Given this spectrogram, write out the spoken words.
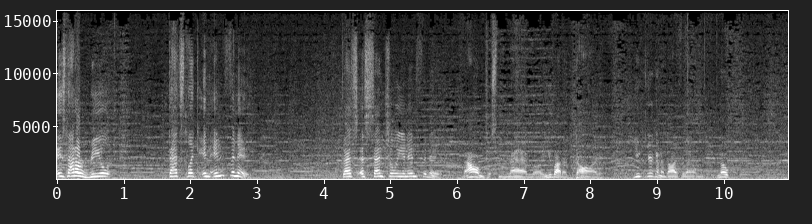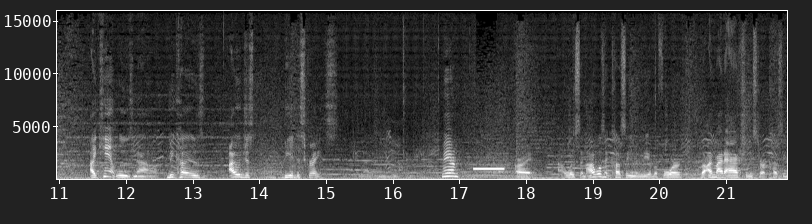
Is that a real? That's like an infinite. That's essentially an infinite. Now I'm just mad, bro. You about to die. You, you're gonna die for that one. Nope. I can't lose now because I would just be a disgrace. Man. Alright. Listen, I wasn't cussing in the video before, but I might actually start cussing.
